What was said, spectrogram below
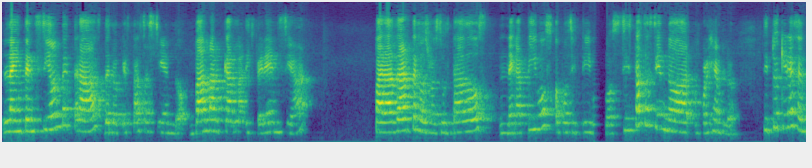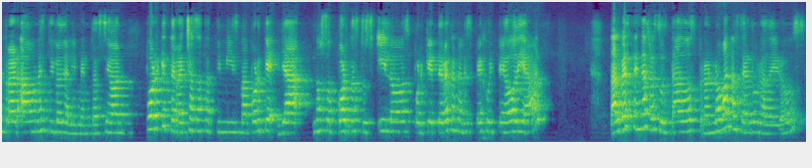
la intención detrás de lo que estás haciendo va a marcar la diferencia para darte los resultados negativos o positivos. Si estás haciendo, por ejemplo, si tú quieres entrar a un estilo de alimentación porque te rechazas a ti misma, porque ya no soportas tus kilos, porque te ves en el espejo y te odias, tal vez tengas resultados, pero no van a ser duraderos.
